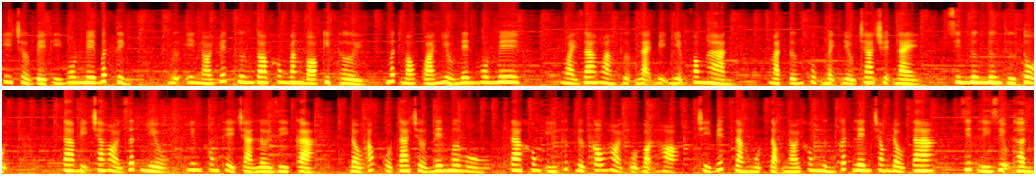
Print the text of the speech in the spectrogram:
khi trở về thì hôn mê bất tỉnh. Ngự y nói vết thương do không băng bó kịp thời, mất máu quá nhiều nên hôn mê. Ngoài ra hoàng thượng lại bị nhiễm phong hàn. Mà tướng phụng mệnh điều tra chuyện này, xin nương nương thứ tội. Ta bị tra hỏi rất nhiều, nhưng không thể trả lời gì cả. Đầu óc của ta trở nên mơ hồ, ta không ý thức được câu hỏi của bọn họ, chỉ biết rằng một giọng nói không ngừng cất lên trong đầu ta. Giết Lý Diệu Thần,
